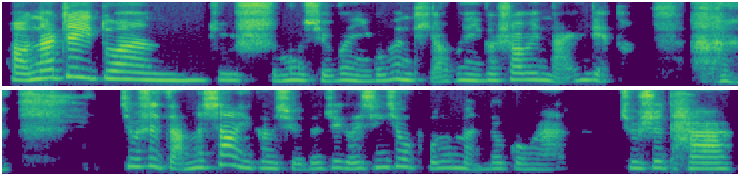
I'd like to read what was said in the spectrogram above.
好，那这一段就是墨学问一个问题啊，问一个稍微难一点的，就是咱们上一课学的这个星宿婆罗门的公案，就是他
